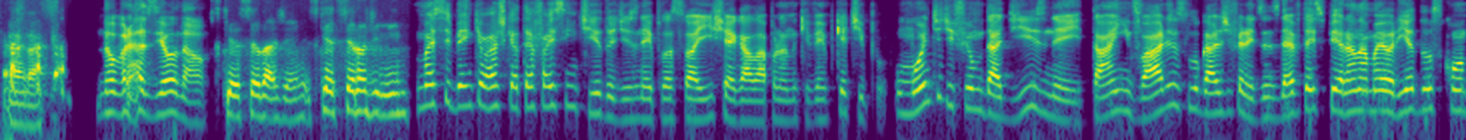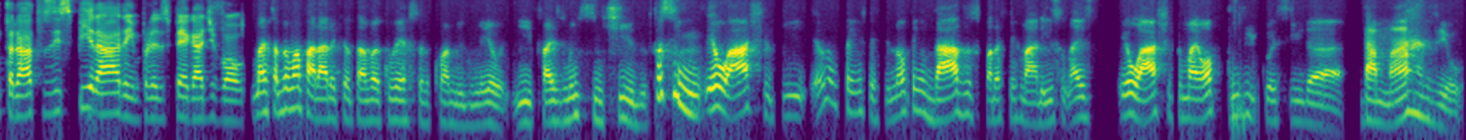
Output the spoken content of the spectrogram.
Caraca. No Brasil, não. Esqueceu da gente. Esqueceram de mim. Mas se bem que eu acho que até faz sentido Disney Plus só ir chegar lá pro ano que vem, porque, tipo, um monte de filme da Disney tá em vários lugares diferentes. Eles devem estar esperando a maioria dos contratos expirarem pra eles pegar de volta. Mas sabe uma parada que eu tava conversando com um amigo meu e faz muito sentido? Tipo assim, eu acho que. Eu não tenho certeza, não tenho dados para afirmar isso, mas eu acho que o maior público, assim, da, da Marvel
